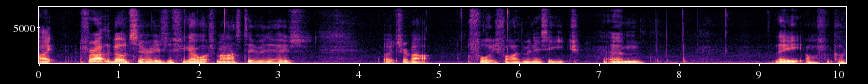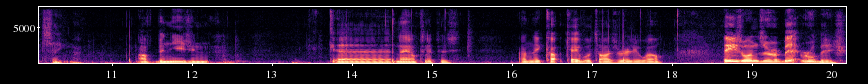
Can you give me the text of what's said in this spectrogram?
Like, throughout the build series, if you go watch my last two videos, which are about 45 minutes each. Um, they, oh for God's sake man, I've been using uh, nail clippers and they cut cable ties really well. These ones are a bit rubbish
